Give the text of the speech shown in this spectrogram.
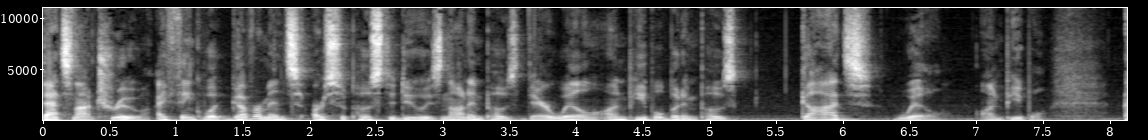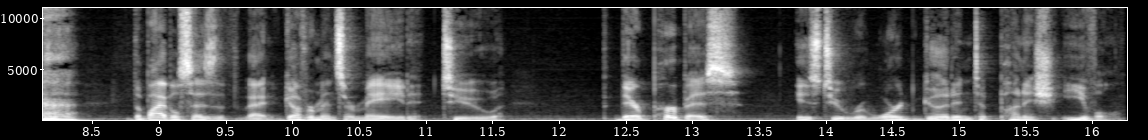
that's not true. I think what governments are supposed to do is not impose their will on people, but impose God's will on people. the Bible says that governments are made to their purpose is to reward good and to punish evil.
